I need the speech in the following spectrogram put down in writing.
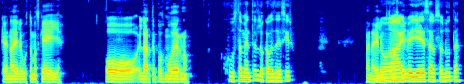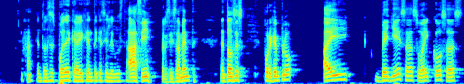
Que a nadie le gusta más que a ella. O el arte postmoderno. Justamente lo acabas de decir. A nadie le gusta No más que hay ella. belleza absoluta. Ajá. Entonces puede que hay gente que sí le guste. Ah, sí, precisamente. Entonces, por ejemplo, hay bellezas o hay cosas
